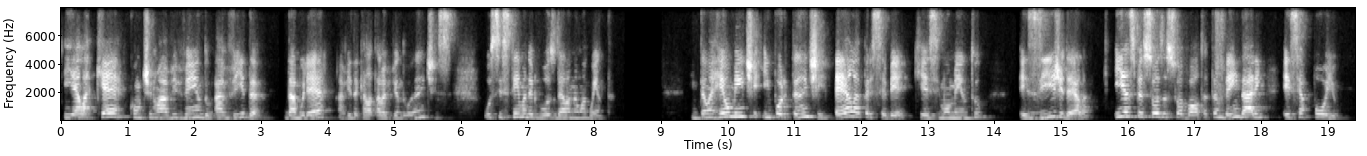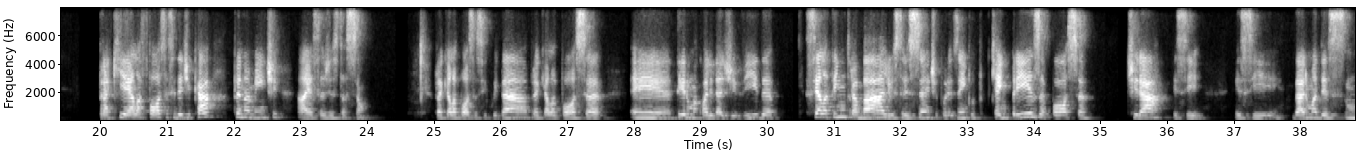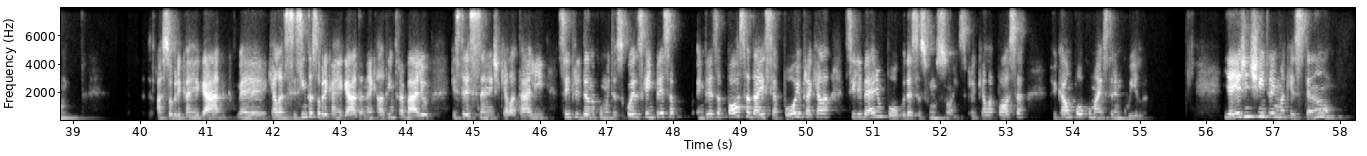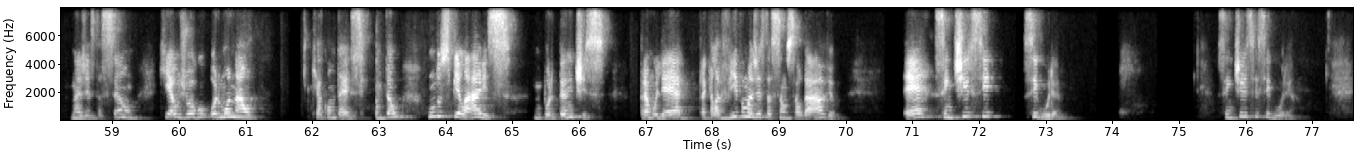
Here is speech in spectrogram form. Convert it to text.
e ela quer continuar vivendo a vida da mulher, a vida que ela estava vivendo antes, o sistema nervoso dela não aguenta. Então é realmente importante ela perceber que esse momento exige dela e as pessoas à sua volta também darem esse apoio para que ela possa se dedicar plenamente a essa gestação, para que ela possa se cuidar, para que ela possa é, ter uma qualidade de vida. Se ela tem um trabalho estressante, por exemplo, que a empresa possa tirar esse, esse dar uma des, um, a sobrecarregar, é, que ela se sinta sobrecarregada, né? Que ela tem um trabalho estressante, que ela está ali sempre lidando com muitas coisas, que a empresa, a empresa possa dar esse apoio para que ela se libere um pouco dessas funções, para que ela possa ficar um pouco mais tranquila. E aí a gente entra em uma questão na gestação que é o jogo hormonal que acontece. Então, um dos pilares importantes para a mulher, para que ela viva uma gestação saudável, é sentir-se segura. Sentir-se segura.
